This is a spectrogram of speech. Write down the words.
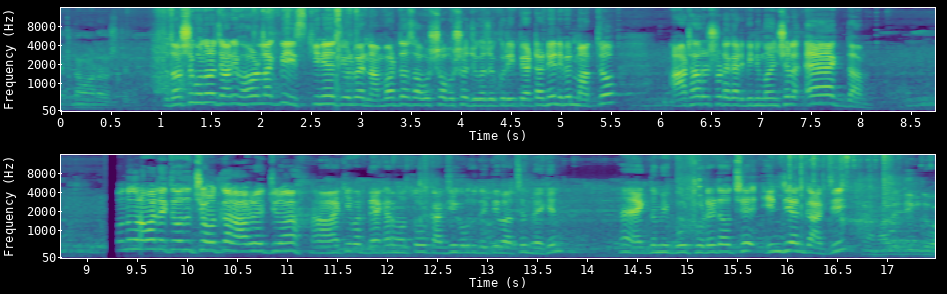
একদম আঠারোশো টাকা। তো দর্শক বন্ধুরা যারই ভালো লাগবে স্ক্রিনে চলবে নাম্বার দশ অবশ্যই অবশ্যই যোগাযোগ করে এই পেয়ারটা নিয়ে নেবেন। মাত্র আঠারোশো টাকার বিনিময় ইনশাল্লাহ একদম বন্ধুরা আমার দেখতে পাচ্ছেন চমৎকার আরও এক জোড়া একেবারে দেখার মতো কাগজি কবুতর দেখতে পাচ্ছেন দেখেন। হ্যাঁ একদমই বুট ঠোঁট এটা হচ্ছে ইন্ডিয়ান কাগজি। হ্যাঁ আমাদের ডিম দেবো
